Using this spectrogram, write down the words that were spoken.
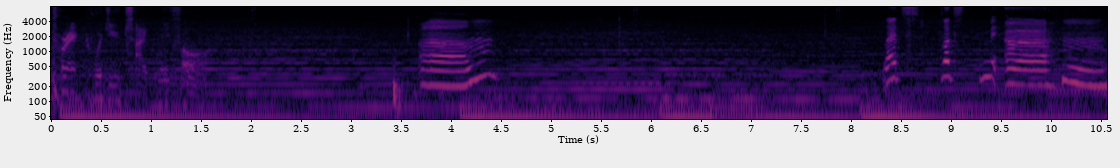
prick would you take me for? Um. Let's let's uh hmm.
